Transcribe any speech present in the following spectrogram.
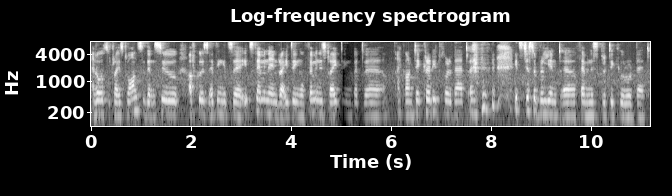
and also tries to answer them. So, of course, I think it's a, it's feminine writing or feminist writing, but uh, I can't take credit for that. it's just a brilliant uh, feminist critic who wrote that.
